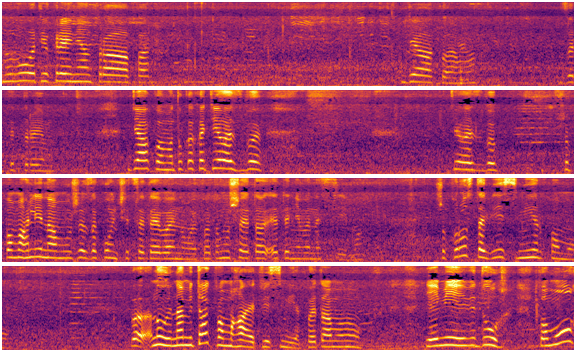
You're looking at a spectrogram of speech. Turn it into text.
Ну вот, Ukrainian прапор. Дякуємо за підтримку. Дякуємо. Тільки хотілося б, хотілося б, щоб помогли нам уже закончить с этой войной, потому что это, это невыносимо. Чтобы просто весь мир помог. По- Ну, и нам и так помогает весь мир, поэтому ну, я имею в виду помог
